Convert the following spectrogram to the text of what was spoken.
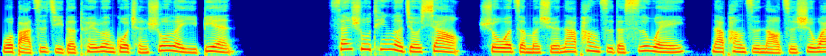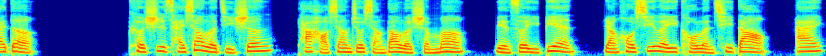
我把自己的推论过程说了一遍。三叔听了就笑。说我怎么学那胖子的思维？那胖子脑子是歪的。可是才笑了几声，他好像就想到了什么，脸色一变，然后吸了一口冷气，道：“哎，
